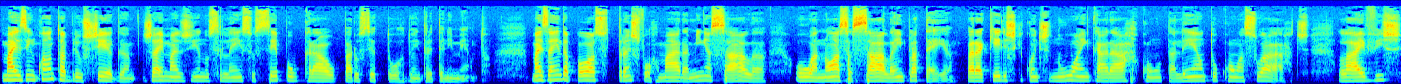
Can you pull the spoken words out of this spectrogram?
Mas enquanto abril chega, já imagino o silêncio sepulcral para o setor do entretenimento. Mas ainda posso transformar a minha sala ou a nossa sala em plateia, para aqueles que continuam a encarar com o talento, com a sua arte. Lives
